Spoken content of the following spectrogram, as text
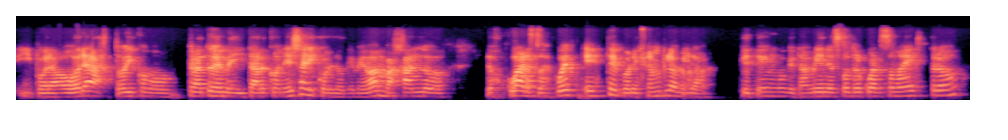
y, por ahora estoy como, trato de meditar con ella y con lo que me van bajando los cuarzos. Después este, por ejemplo, mira, que tengo, que también es otro cuarzo maestro,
